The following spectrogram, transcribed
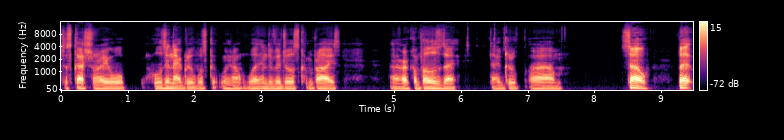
discussion, right? Who's in that group? What's you know what individuals comprise uh, or compose that that group? Um, so, but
